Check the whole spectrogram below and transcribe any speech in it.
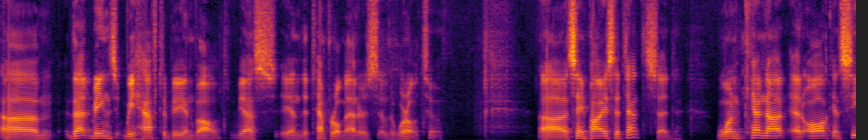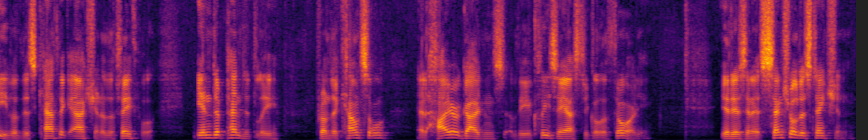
Um, that means we have to be involved, yes, in the temporal matters of the world too. Uh, St. Pius X said, One cannot at all conceive of this Catholic action of the faithful independently from the counsel and higher guidance of the ecclesiastical authority. It is an essential distinction.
